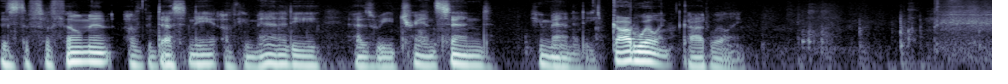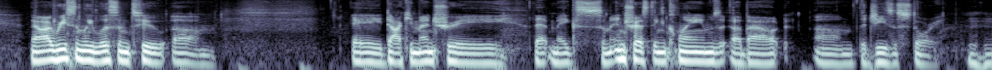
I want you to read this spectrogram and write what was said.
Is the fulfillment of the destiny of humanity as we transcend humanity, God willing. God willing. Now, I recently listened to um, a documentary that makes some interesting claims about um, the Jesus story. hmm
